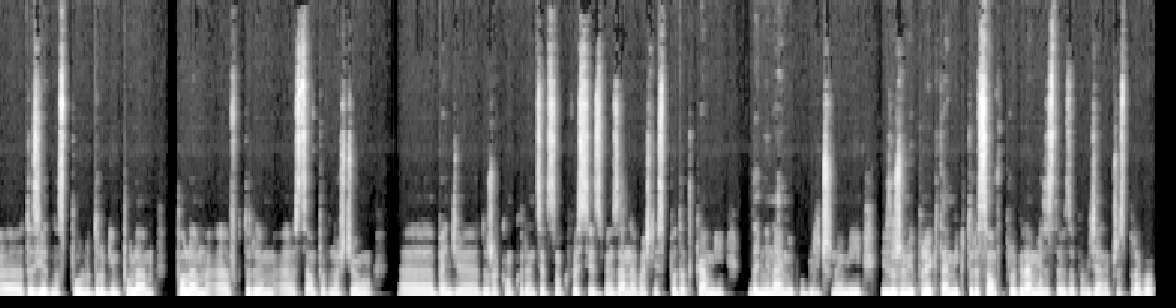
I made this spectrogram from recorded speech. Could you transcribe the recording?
e, to jest jedno z pól. Drugim polem, polem e, w którym e, z całą pewnością będzie duża konkurencja, to są kwestie związane właśnie z podatkami, daninami publicznymi i z różnymi projektami, które są w programie, zostały zapowiedziane przez Prawo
